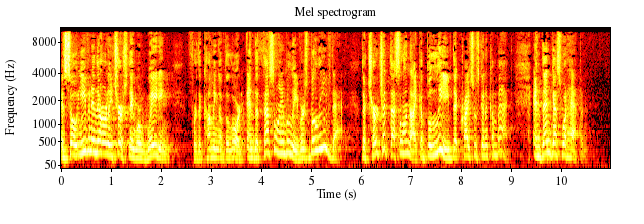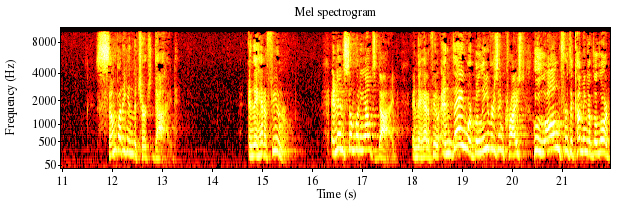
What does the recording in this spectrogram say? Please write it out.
And so, even in the early church, they were waiting for the coming of the Lord. And the Thessalonian believers believed that. The church at Thessalonica believed that Christ was going to come back. And then, guess what happened? Somebody in the church died. And they had a funeral. And then somebody else died. And they had a funeral. And they were believers in Christ who longed for the coming of the Lord.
